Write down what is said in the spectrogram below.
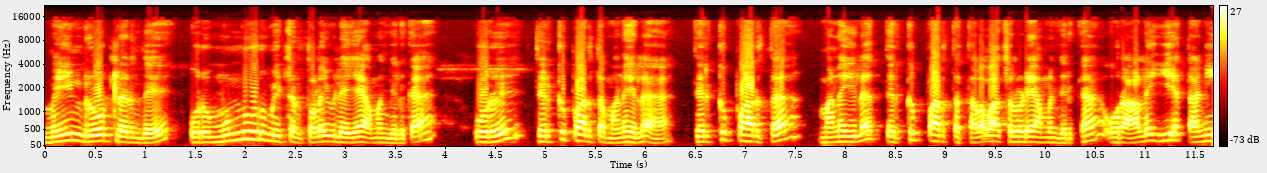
மெயின் ரோட்ல இருந்து ஒரு முந்நூறு மீட்டர் தொலைவிலேயே அமைஞ்சிருக்க ஒரு தெற்கு பார்த்த மனையில தெற்கு பார்த்த மனையில தெற்கு பார்த்த தலவாசலோடைய அமைஞ்சிருக்க ஒரு அழகிய தனி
